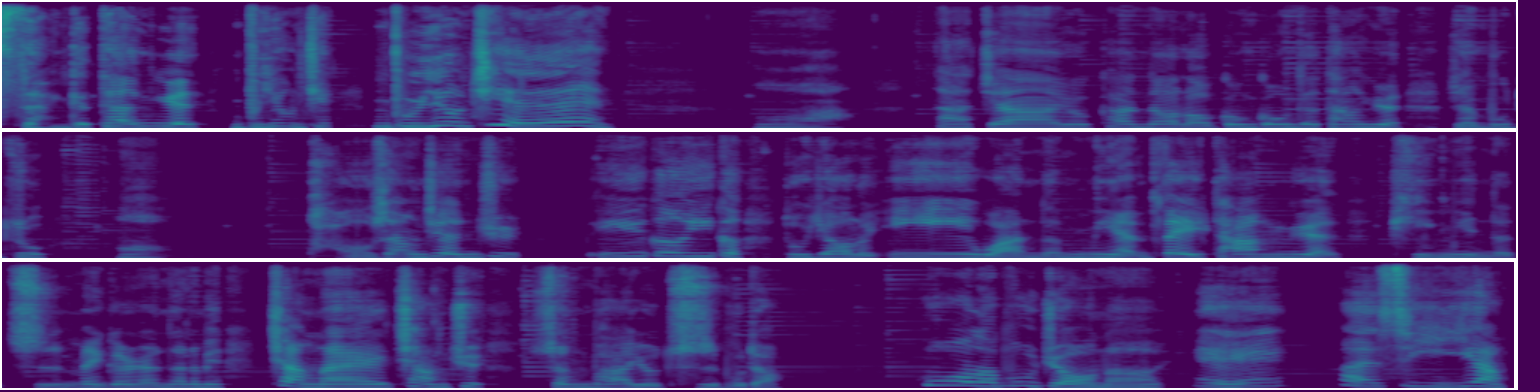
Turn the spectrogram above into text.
三个汤圆，不用钱，不用钱。哇，大家又看到老公公的汤圆，忍不住哦，跑上前去，一个一个都要了一碗的免费汤圆，拼命的吃。每个人在那边抢来抢去，生怕又吃不到。过了不久呢，哎，还是一样。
